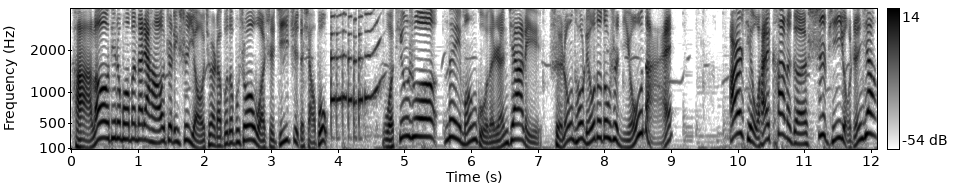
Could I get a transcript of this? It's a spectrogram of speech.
哈喽，听众朋友们，大家好，这里是有趣的。不得不说，我是机智的小布。我听说内蒙古的人家里水龙头流的都是牛奶，而且我还看了个视频，有真相。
